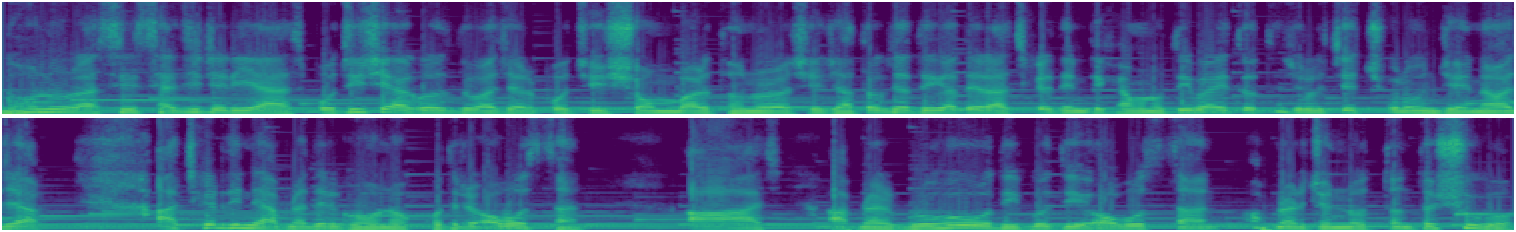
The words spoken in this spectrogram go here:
ধনুরাশি স্যাজিটেরিয়াস পঁচিশে আগস্ট দু হাজার পঁচিশ সোমবার ধনুরাশি জাতক জাতিকাদের আজকের দিনটি কেমন অতিবাহিত হতে চলেছে? চলুন জেনে নেওয়া যাক। আজকের দিনে আপনাদের গ্রহ নক্ষত্রের অবস্থান। আজ আপনার গ্রহ অধিপতি অবস্থান আপনার জন্য অত্যন্ত শুভ।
